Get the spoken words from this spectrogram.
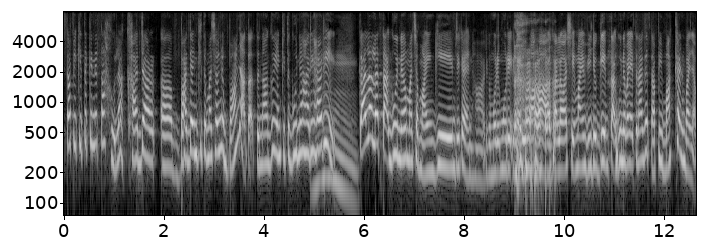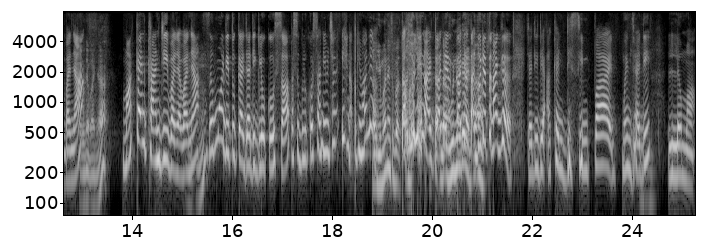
Tapi kita kena tahulah kadar uh, badan kita macam mana. Banyak tak tenaga yang kita guna hari-hari. Hmm. Kalau lah tak guna macam main game je kan. Ha, dekat murid-murid dekat rumah. ha, kalau asyik main video game tak guna banyak tenaga. Tapi makan banyak-banyak. Banyak-banyak. Makan kanji banyak-banyak. Hmm. Semua ditukar jadi glukosa. Pasal glukosa ni macam eh nak pergi mana? Pergi mana sebab tak tak- boleh nak tak- tak ada, guna tak, ada, kan? tak Ah. guna tenaga. Jadi dia akan disimpan menjadi lemak.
